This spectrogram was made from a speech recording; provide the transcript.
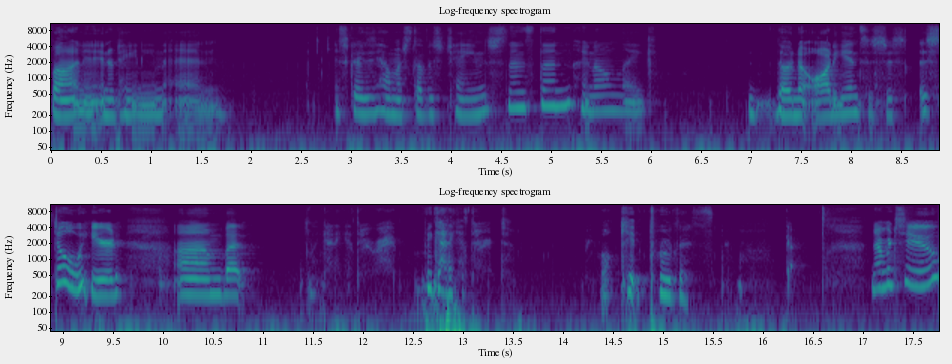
fun and entertaining and it's crazy how much stuff has changed since then you know like the no audience is just it's still weird um but we gotta get through it. We will get through this. Okay. Number two,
